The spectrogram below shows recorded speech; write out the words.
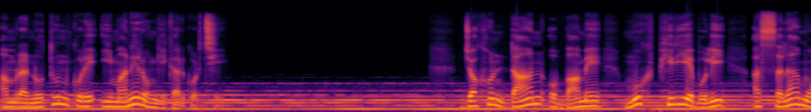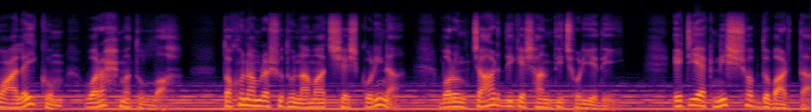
আমরা নতুন করে ইমানের অঙ্গীকার করছি। যখন ডান ও বামে মুখ ফিরিয়ে বলি, আসসালামু আলাইকুম ওয়ারাহমাতুল্লাহ তখন আমরা শুধু নামাজ শেষ করি না, বরং চারদিকে শান্তি ছড়িয়ে দিই। এটি এক নিঃশব্দ বার্তা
